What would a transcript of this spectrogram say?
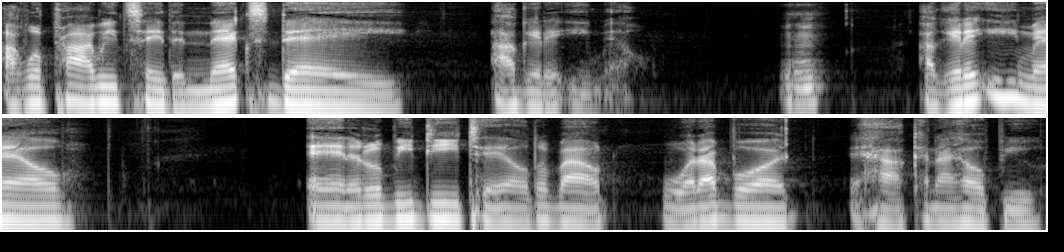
I will probably say the next day I'll get an email. I'll get an email, and it'll be detailed about what I bought and how can I help you,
